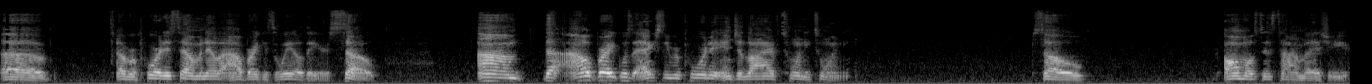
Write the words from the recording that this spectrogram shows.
uh, a reported salmonella outbreak as well there. So, um, the outbreak was actually reported in July of 2020. So, almost this time last year.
